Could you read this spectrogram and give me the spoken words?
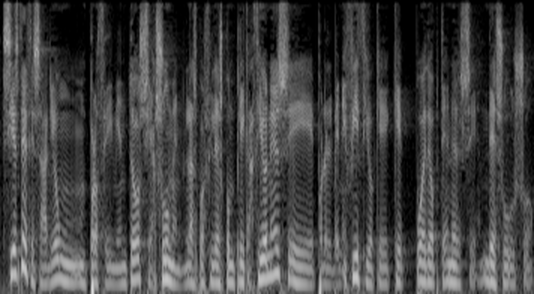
Si es necesario un procedimiento, se asumen las posibles complicaciones eh, por el beneficio que puede obtenerse de su uso.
